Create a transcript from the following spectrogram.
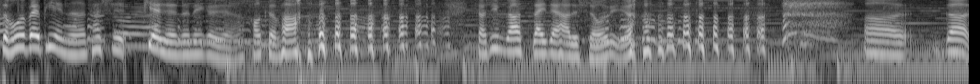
怎么会被骗呢？他是骗人的那个人，好可怕，小心不要栽在他的手里啊，呃。那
